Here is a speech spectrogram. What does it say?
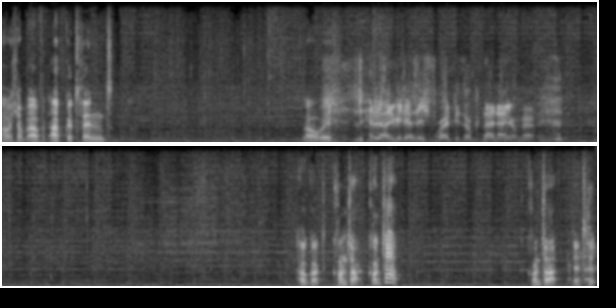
Aber ich habe ab abgetrennt. Glaube ich. Der dann wieder sich freut wie so ein kleiner Junge. Oh Gott, Konter, Konter. Konter, der, tri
